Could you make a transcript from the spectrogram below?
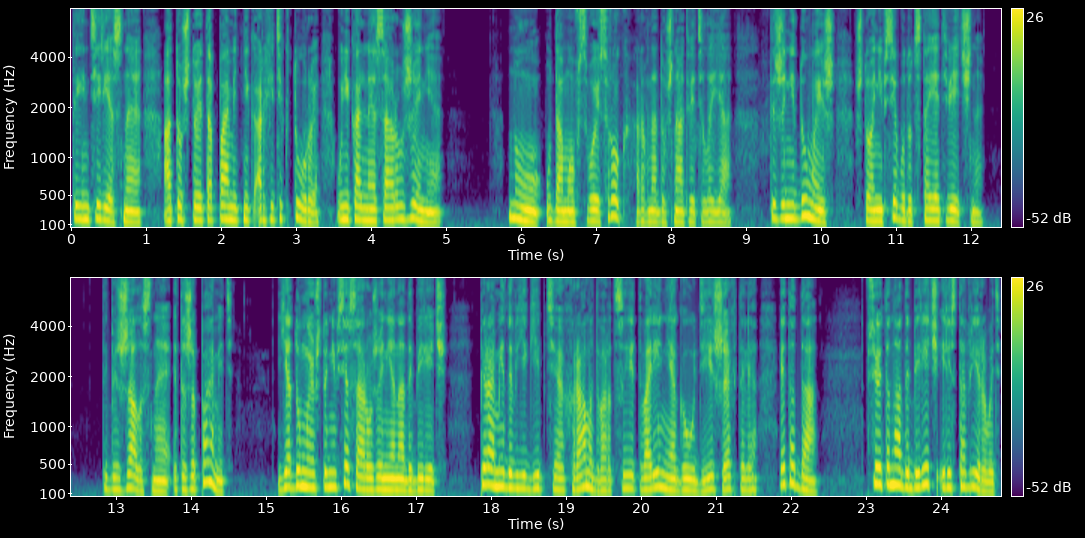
Ты интересная, а то, что это памятник архитектуры, уникальное сооружение. Ну, у домов свой срок, равнодушно ответила я. Ты же не думаешь, что они все будут стоять вечно? Ты безжалостная, это же память. Я думаю, что не все сооружения надо беречь. Пирамиды в Египте, храмы, дворцы, творения Гауди, Шехтеля — это да — все это надо беречь и реставрировать,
